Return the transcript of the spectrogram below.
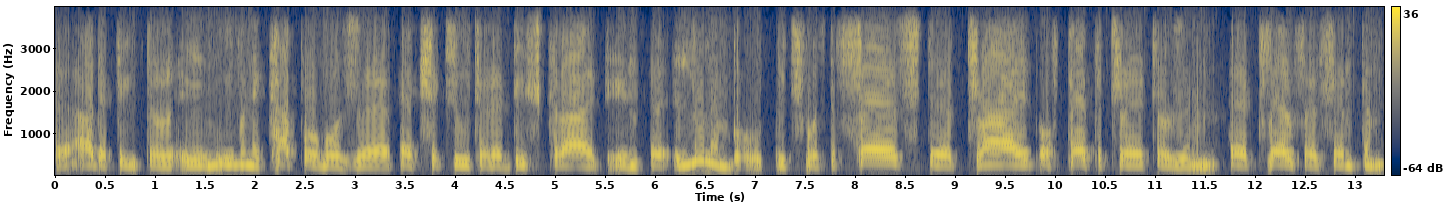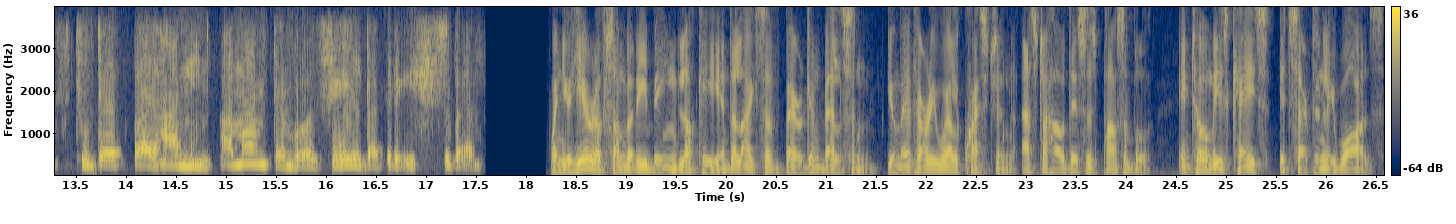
uh, other people, even a couple was uh, executed and described in uh, Lüneburg, which was the first trial of perpetrators and uh, 12 were sentenced to death by hanging. Among them was Hilda Grese. When you hear of somebody being lucky in the likes of Bergen-Belsen, you may very well question as to how this is possible. In Tomi's case, it certainly was.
